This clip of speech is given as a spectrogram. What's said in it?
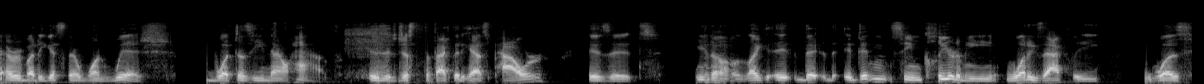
everybody gets their one wish, what does he now have? Is it just the fact that he has power? Is it, you know, like it, it didn't seem clear to me what exactly was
